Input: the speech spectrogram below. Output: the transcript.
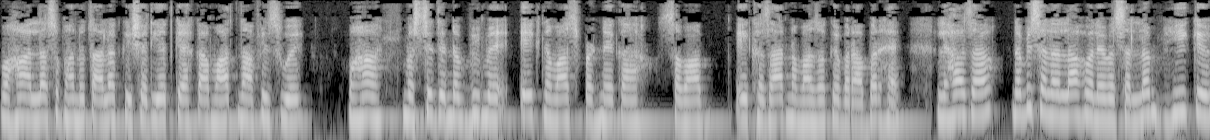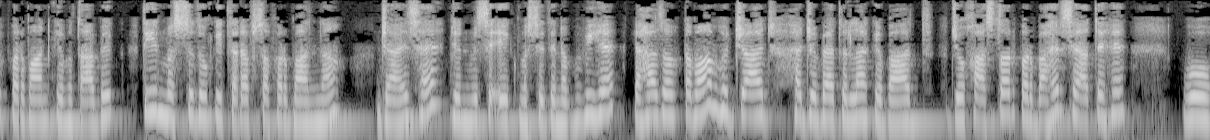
وہاں اللہ سبحان تعالیٰ کی شریعت کے احکامات نافذ ہوئے، وہاں مسجد نبی میں ایک نماز پڑھنے کا ثواب ایک ہزار نمازوں کے برابر ہے۔ لہذا نبی صلی اللہ علیہ وسلم ہی کے فرمان کے مطابق تین مسجدوں کی طرف سفر باندھنا جائز ہے، جن میں سے ایک مسجد نبوی ہے۔ لہٰذا تمام حجاج حج بیت اللہ کے بعد جو خاص طور پر باہر سے آتے ہیں، وہ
